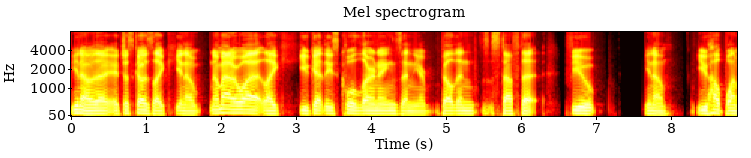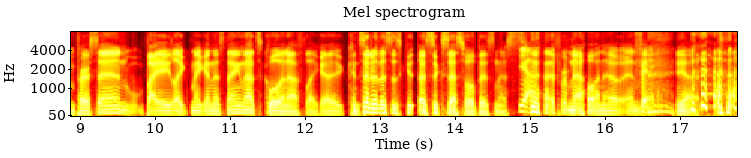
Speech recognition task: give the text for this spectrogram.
you know, it just goes like, you know, no matter what, like you get these cool learnings and you're building stuff that if you, you know, you help one person by like making this thing, that's cool enough. Like, I consider this as a successful business. Yeah. from now on out. And Fair. yeah,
